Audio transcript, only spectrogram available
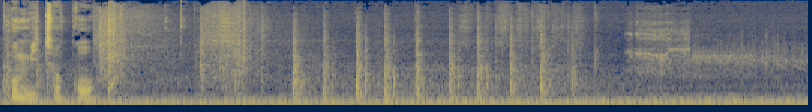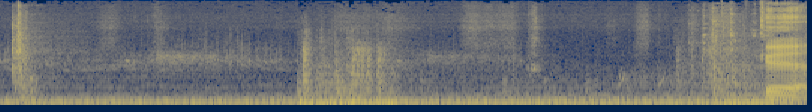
폰 미쳤고 끝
